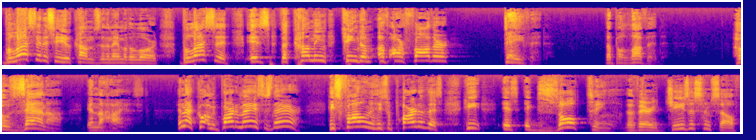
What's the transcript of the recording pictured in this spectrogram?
Blessed is he who comes in the name of the Lord. Blessed is the coming kingdom of our father David, the beloved. Hosanna in the highest. Isn't that cool? I mean, Bartimaeus is there. He's following, he's a part of this. He is exalting the very Jesus himself.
